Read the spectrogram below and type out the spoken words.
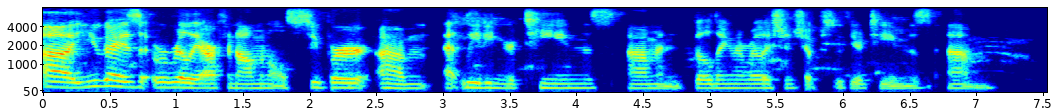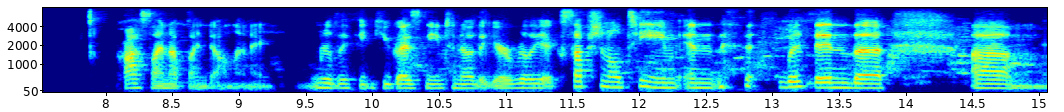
Uh, you guys really are phenomenal, super um, at leading your teams um, and building the relationships with your teams. Um, cross line, up line, down line. I really think you guys need to know that you're a really exceptional team in within the um,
